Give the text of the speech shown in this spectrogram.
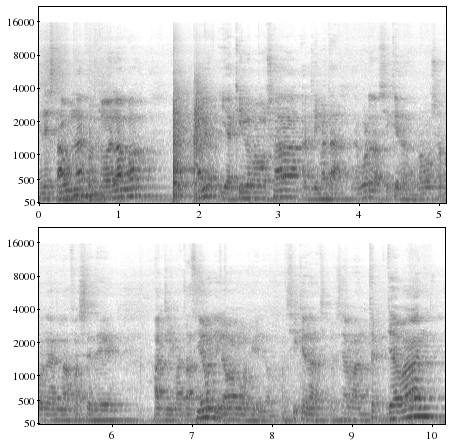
en esta una con todo el agua, ¿vale? Y aquí lo vamos a aclimatar, ¿de acuerdo? Así que nada, vamos a poner la fase de aclimatación y lo vamos viendo. Así que nada, van, ya van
